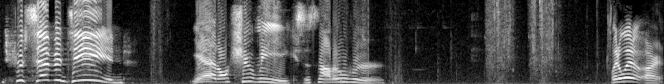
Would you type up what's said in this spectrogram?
You're 17. Yeah, don't shoot me, cause it's not over. Wait, wait, all right.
